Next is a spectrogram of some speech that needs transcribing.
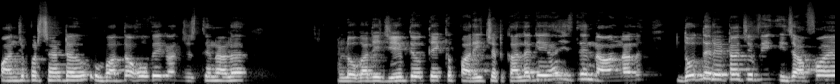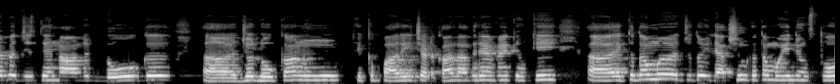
5% ਵਾਧਾ ਹੋਵੇਗਾ ਜਿਸ ਦੇ ਨਾਲ ਲੋਕਾਂ ਦੀ ਜੇਬ ਦੇ ਉੱਤੇ ਇੱਕ ਭਾਰੀ ਝਟਕਾ ਲੱਗੇਗਾ ਇਸ ਦੇ ਨਾਲ ਨਾਲ ਦੁੱਧ ਦੇ ਰੇਟਾਂ 'ਚ ਵੀ ਇਜ਼ਾਫਾ ਹੋਇਆ ਹੈ ਜਿਸ ਦੇ ਨਾਲ ਲੋਕ ਜੋ ਲੋਕਾਂ ਨੂੰ ਇੱਕ ਭਾਰੀ ਝਟਕਾ ਲੱਗ ਰਿਹਾ ਹੈ ਕਿਉਂਕਿ ਅ, ਇੱਕਦਮ ਜਦੋਂ ਇਲੈਕਸ਼ਨ ਖਤਮ ਹੋਏ ਨੇ ਉਸ ਤੋਂ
